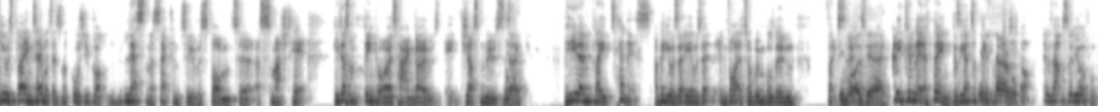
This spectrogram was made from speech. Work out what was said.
he was playing table tennis, and of course, you've got less than a second to respond to a smashed hit. He doesn't think where his hand goes; it just moves. No. He then played tennis. I think he was he was invited to a Wimbledon. Like he was, yeah, and he couldn't hit a thing because he had to it think. Terrible. It was absolutely awful,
